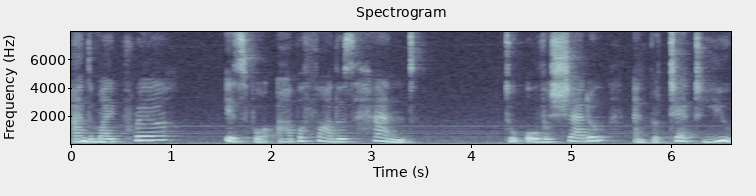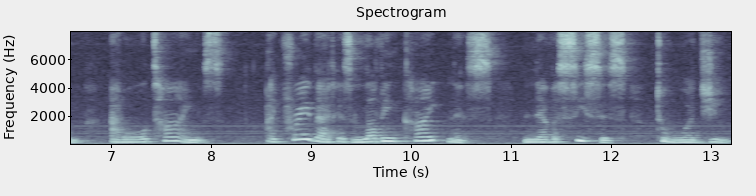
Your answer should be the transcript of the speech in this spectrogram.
And my prayer is for Abba Father's hand to overshadow and protect you at all times. I pray that his loving kindness never ceases towards you.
